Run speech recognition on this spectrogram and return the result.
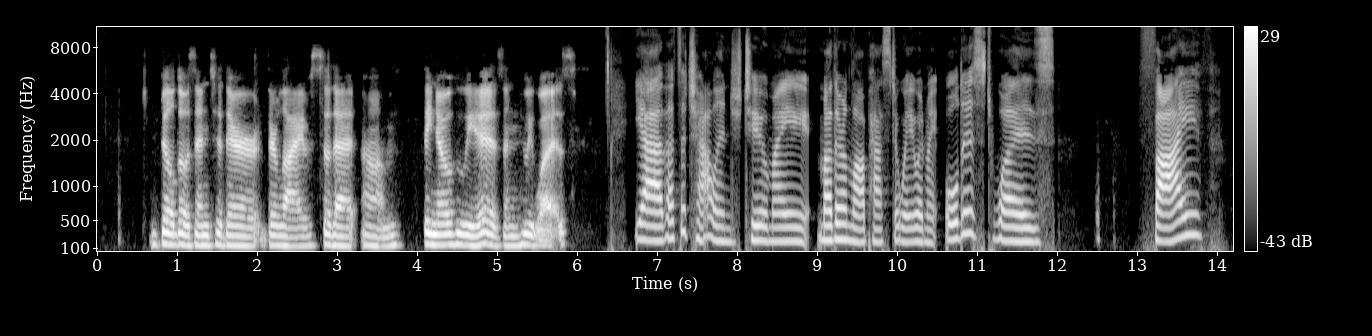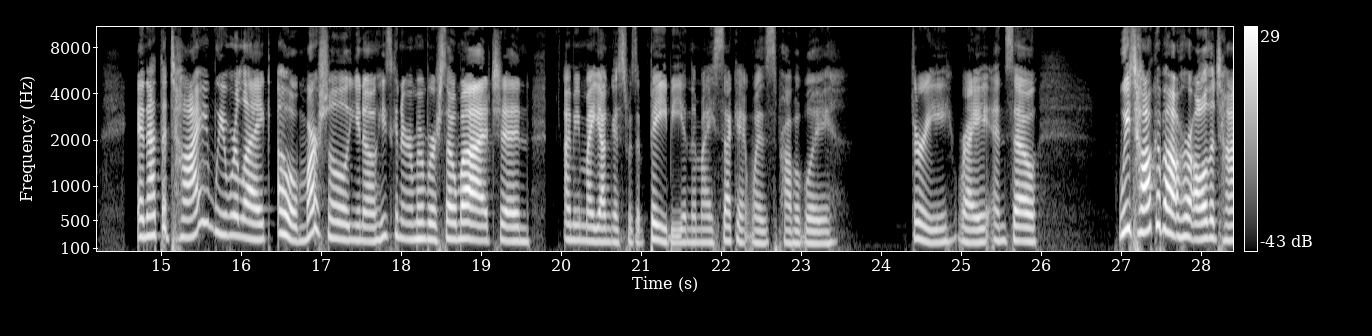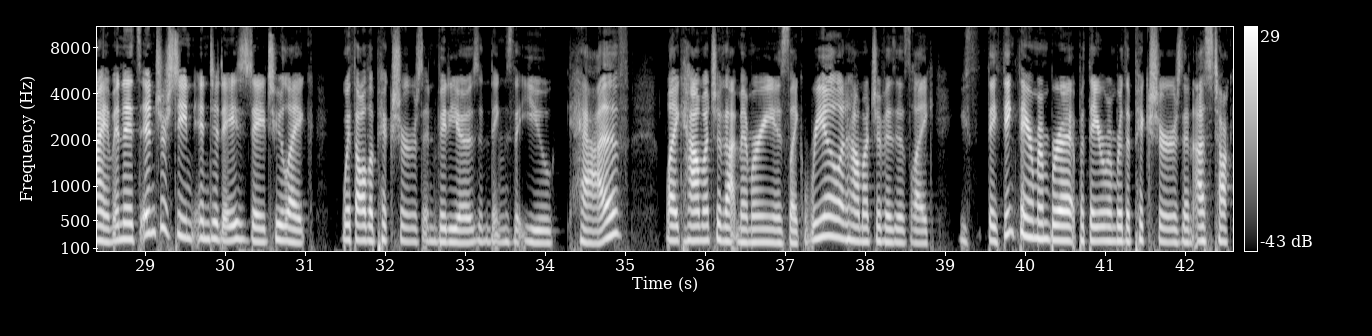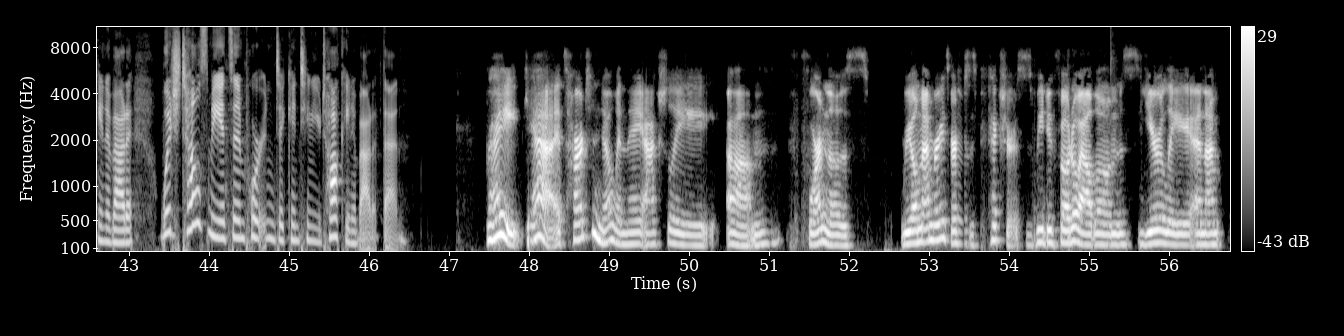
build those into their their lives so that um, they know who he is and who he was. Yeah, that's a challenge too. My mother in law passed away when my oldest was five. And at the time, we were like, oh, Marshall, you know, he's going to remember so much. And I mean, my youngest was a baby, and then my second was probably three, right? And so we talk about her all the time. And it's interesting in today's day, too, like with all the pictures and videos and things that you have, like how much of that memory is like real and how much of it is like you they think they remember it, but they remember the pictures and us talking about it, which tells me it's important to continue talking about it then. Right. Yeah. It's hard to know when they actually um, form those real memories versus pictures. We do photo albums yearly, and I'm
